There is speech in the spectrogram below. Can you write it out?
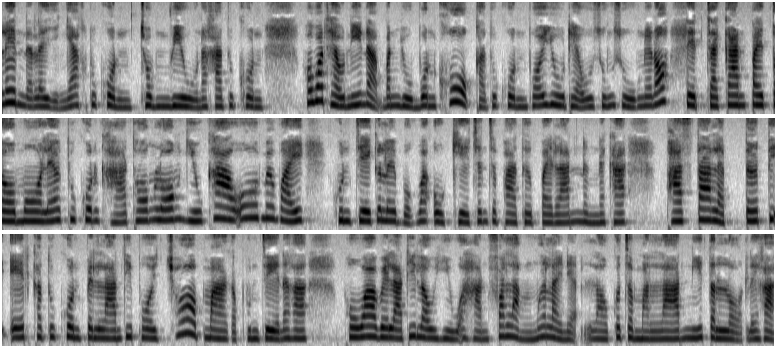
เล่นอะไรอย่างเงี้ยทุกคนชมวิวนะคะ ทุกคน เพราะว่าแถวนี้น่ะมันอยู่บนโคกค่ะ ทุกคนเพราะอยู่แถวสูงๆเนี่ยเนาะเสร็จจากการไปตอมอแล้วทุกคนขาท้องร้องหิวข้าวโอ้ไม่ไหวคุณเจก็เลยบอกว่าโอเค ฉันจะพาเธอไปร้านหนึ่งนะคะ Pasta Lab 38 ค่ะทุกคนเป็นร้านที่พลอยชอบมากับคุณเจนะคะ เพราะว่าเวลาที่เราหิวอาหารฝรั่งเมื่อไหร่เนี่ย เราก็จะมาร้านนี้ตลอดเลยค่ะ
